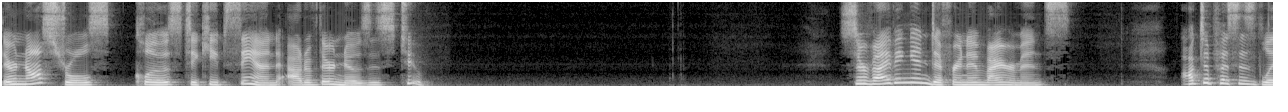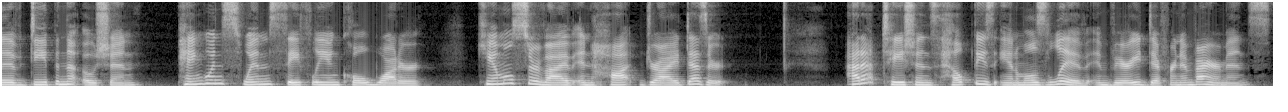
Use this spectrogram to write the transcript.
Their nostrils closed to keep sand out of their noses, too. Surviving in different environments. Octopuses live deep in the ocean. Penguins swim safely in cold water. Camels survive in hot, dry desert. Adaptations help these animals live in very different environments.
